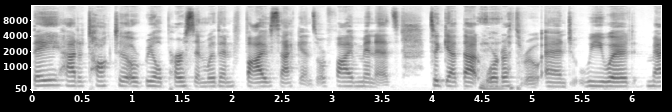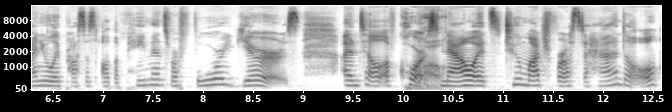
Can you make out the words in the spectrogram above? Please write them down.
they had to talk to a real person within five seconds or five minutes to get that Mhm. order through. And we would manually process all the payments for four years until, of course, Wow. now it's too much for us to handle.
